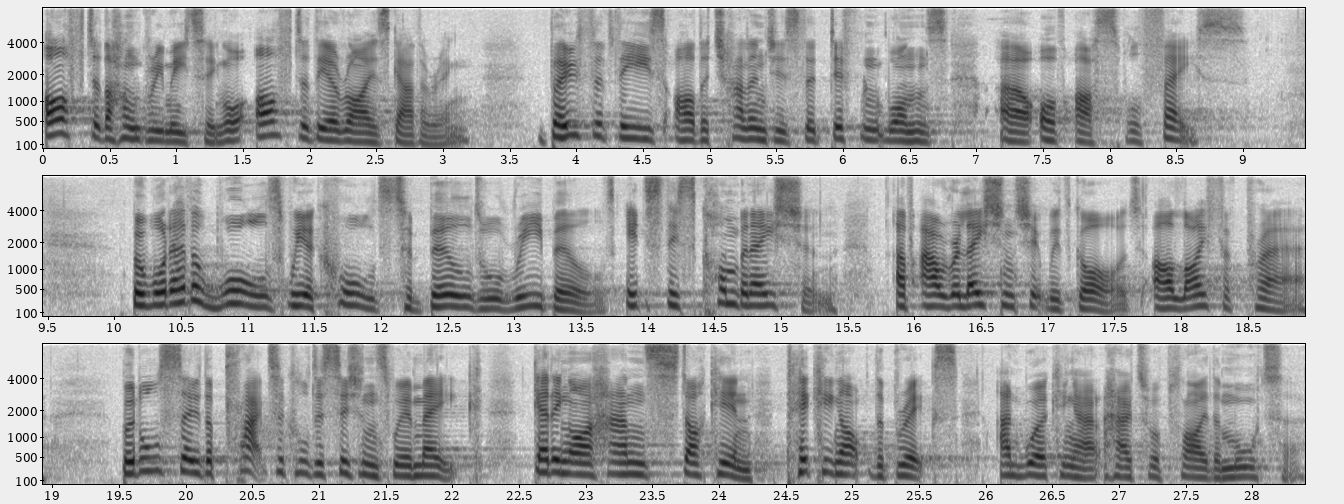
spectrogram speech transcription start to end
after the hungry meeting or after the arise gathering. Both of these are the challenges that different ones uh, of us will face. But whatever walls we are called to build or rebuild, it's this combination of our relationship with God, our life of prayer, but also the practical decisions we make getting our hands stuck in, picking up the bricks, and working out how to apply the mortar.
